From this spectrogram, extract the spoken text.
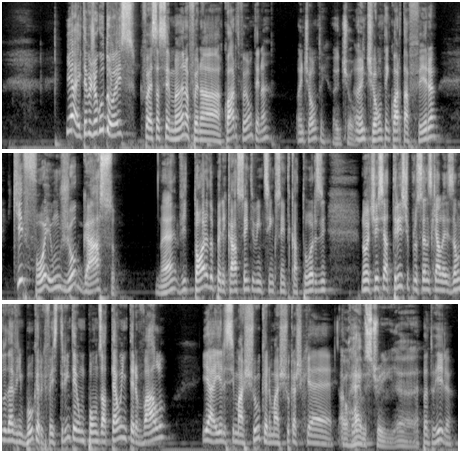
E aí teve o jogo 2, que foi essa semana, foi na quarta, foi ontem, né? Anteontem Anteontem. anteontem, quarta-feira, que foi um jogaço, né? Vitória do Pelicasso, 125-114. Notícia triste pro Suns que é a lesão do Devin Booker, que fez 31 pontos até o intervalo. E aí ele se machuca, ele machuca, acho que é... É o hamstring. É É, panturrilha?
